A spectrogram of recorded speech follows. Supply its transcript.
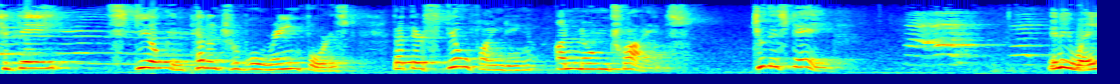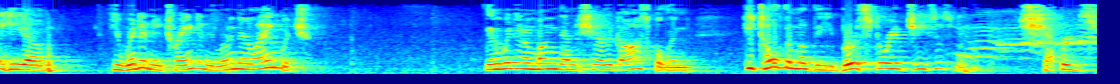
today still impenetrable rainforest that they're still finding unknown tribes to this day. Anyway, he, um, he went and he trained and he learned their language. Then went in among them to share the gospel. And he told them of the birth story of Jesus, shepherds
